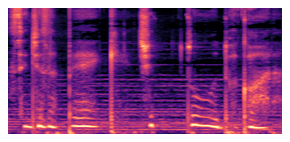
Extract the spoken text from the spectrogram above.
se desapegue de tudo agora.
